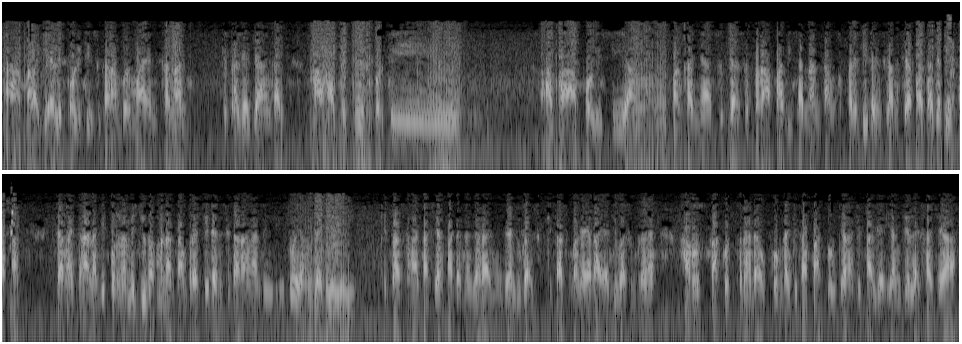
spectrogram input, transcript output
apalagi elit politik sekarang bermain karena kita lihat jangan kan hal-hal kecil seperti apa polisi yang pangkatnya sejak seberapa bisa nantang presiden sekarang. Siapa saja bisa jangan-jangan nanti pengamis juga menantang presiden sekarang nanti. Itu yang menjadi kita sangat kasihan pada negara ini dan juga kita sebagai rakyat juga sebenarnya harus takut terhadap hukum dan kita patuh. Jangan kita lihat yang jelek saja.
